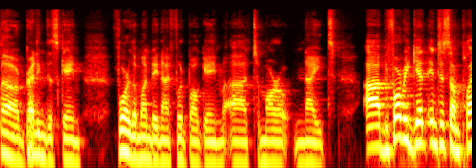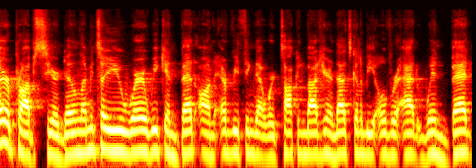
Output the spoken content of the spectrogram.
uh, betting this game for the Monday Night Football game uh, tomorrow night. Uh, before we get into some player props here, Dylan, let me tell you where we can bet on everything that we're talking about here, and that's going to be over at WynnBET. And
